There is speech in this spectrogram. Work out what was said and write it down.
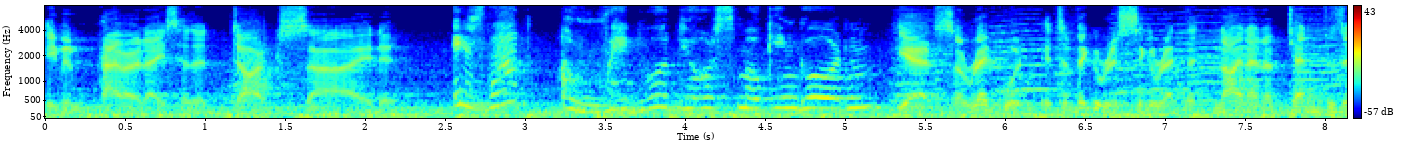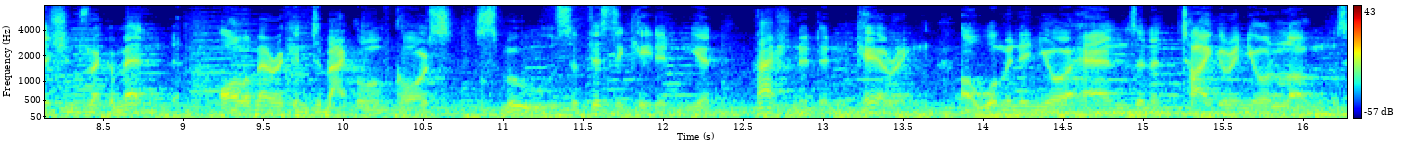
Even paradise has a dark side. Is that a redwood you're smoking, Gordon? Yes, a redwood. It's a vigorous cigarette that 9 out of 10 physicians recommend. All American tobacco, of course. Smooth, sophisticated, yet passionate and caring. A woman in your hands and a tiger in your lungs.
